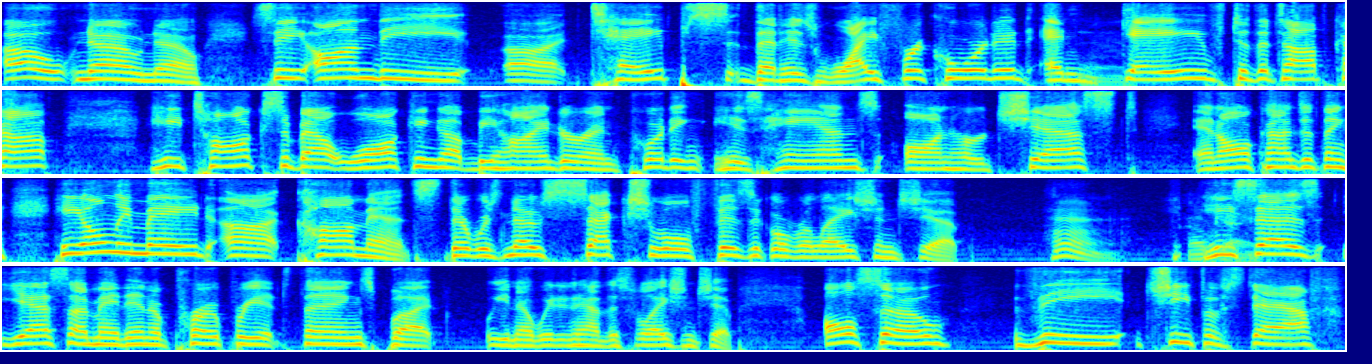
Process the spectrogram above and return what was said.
Oh no, no. See, on the uh, tapes that his wife recorded and hmm. gave to the top cop, he talks about walking up behind her and putting his hands on her chest and all kinds of things. He only made uh, comments. There was no sexual, physical relationship. Hmm. Okay. He says, yes, I made inappropriate things, but you know we didn't have this relationship. Also, the chief of staff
